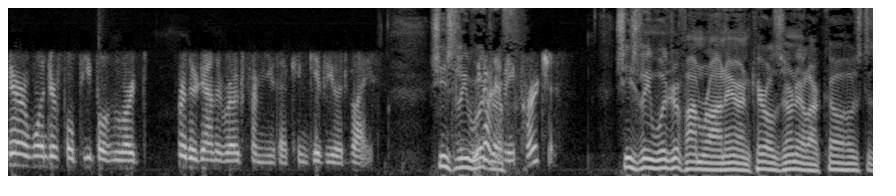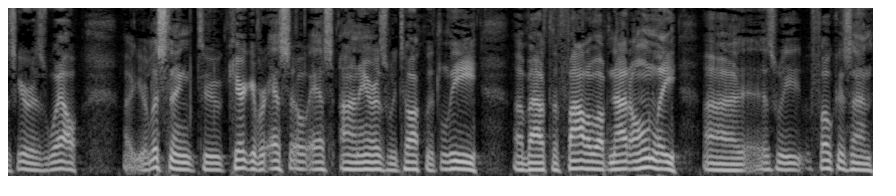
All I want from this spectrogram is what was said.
there are wonderful people who are further down the road from you that can give you advice. She's Lee We Woodruff. don't have any purchase. She's Lee Woodruff. I'm Ron Aaron. Carol Zernial, our co-host, is here as well. Uh, you're listening to Caregiver SOS on air as we talk with Lee about the follow-up, not only uh, as we focus on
